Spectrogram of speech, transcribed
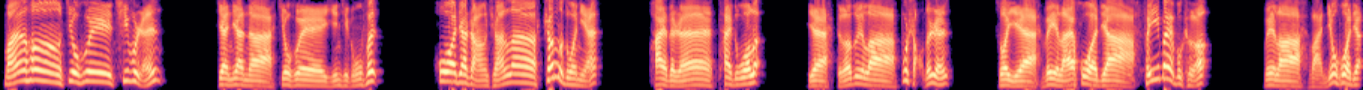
蛮横就会欺负人。渐渐的就会引起公愤。霍家掌权了这么多年，害的人太多了，也得罪了不少的人，所以未来霍家非败不可。为了挽救霍家，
